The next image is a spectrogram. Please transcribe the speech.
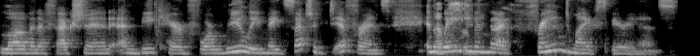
love and affection and be cared for really made such a difference in the Absolutely. way even that I framed my experience.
